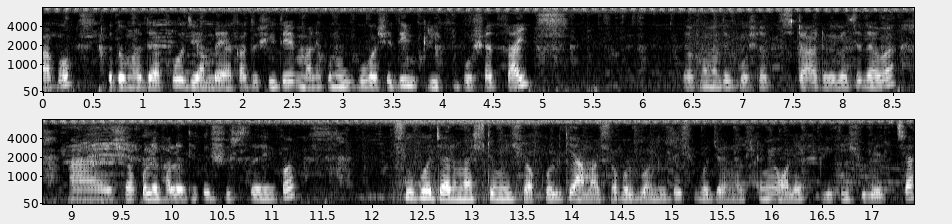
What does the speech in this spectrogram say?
পাবো। তো তোমরা দেখো যে আমরা একাদশীতে মানে কোনো উপবাসের দিন কী কী প্রসাদ পাই। দেখো আমাদের প্রসাদ স্টার্ট হয়ে গেছে দেওয়া। আর সকলে ভালো থেকো, সুস্থ থেকো। শুভ জন্মাষ্টমী সকলকে, আমার সকল বন্ধুদের শুভ জন্মাষ্টমী। অনেক প্রীতি, শুভেচ্ছা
